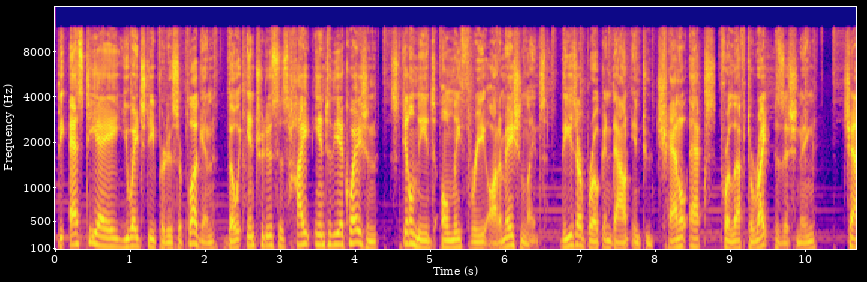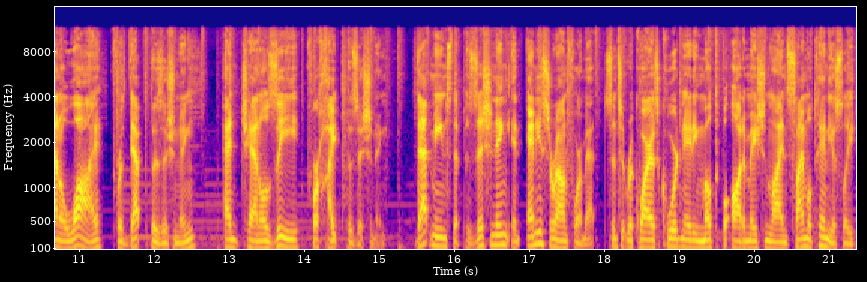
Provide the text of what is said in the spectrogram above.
The STA UHD Producer plugin, though it introduces height into the equation, still needs only three automation lanes. These are broken down into channel X for left to right positioning, channel Y for depth positioning, and channel Z for height positioning. That means that positioning in any surround format, since it requires coordinating multiple automation lines simultaneously,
